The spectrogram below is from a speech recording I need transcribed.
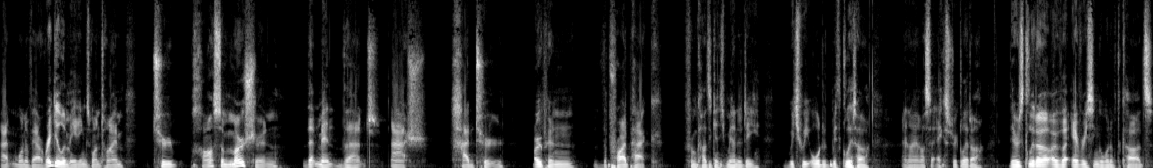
at one of our regular meetings one time to pass a motion that meant that Ash had to open the Pride Pack from Cards Against Humanity, which we ordered with glitter, and I asked for extra glitter. There is glitter over every single one of the cards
